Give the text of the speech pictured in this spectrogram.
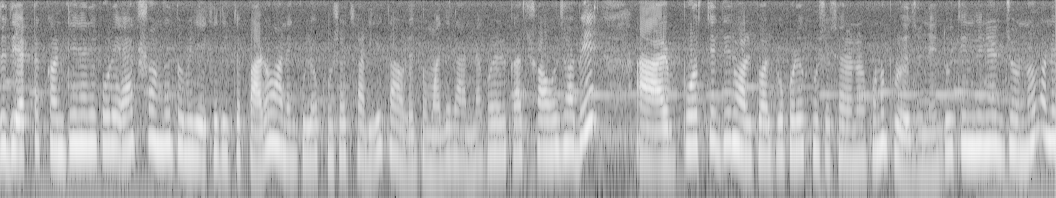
যদি একটা কন্টেনারে করে একসঙ্গে তুমি রেখে দিতে পারো অনেকগুলো খোসা ছাড়িয়ে, তাহলে তোমাদের রান্নাঘরের কাজ সহজ হবে। আর প্রত্যেক দিন অল্প অল্প করে খোসা ছাড়ানোর কোনো প্রয়োজন নেই। দুই তিন দিনের জন্য মানে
